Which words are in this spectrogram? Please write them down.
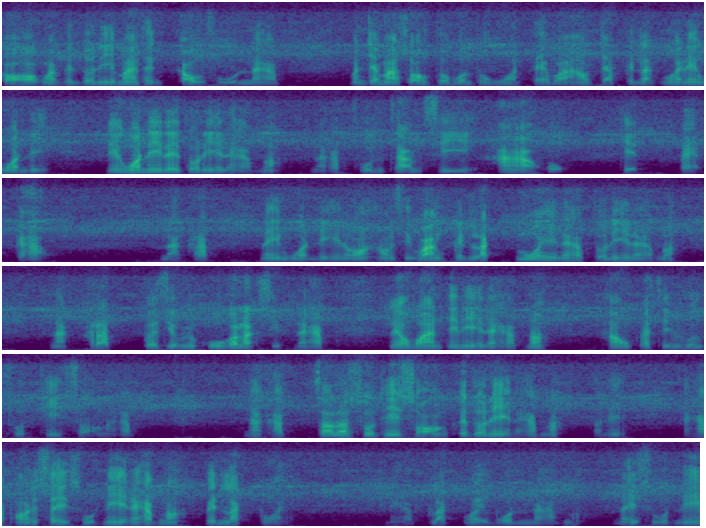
ก็ออกมาเป็นตัวนี้มาถึงเก้าศูนย์นะครับ มันจะมาสองตัวบนทุกงวด แต่ว่าเขาจับเป็นหลักหน่วยในงวันนี้ในงวันนี้ได้ตัวนี้นะครับเนาะนะครับศูนย์สามสี่ห้าหกเจ็ดแปดเก้านะครับในงวดนี้เนาะเขาสิว่างเป็นหลักหน่วยนะครับ ตัวนี้นะครับเนาะนะครับ เพื่อเสียไปคู่ก็หลักสิบนะครับ แล้ววันที่นี่นะครับเนาะเข้ากับสิเป็นสูตรที่สองนะครับนะครับสำหรับสูตรที่สองคือตัวนี้นะครับเนาะตัวนี้นะครับเขาใส่สูตรนี้นะครับเนาะเป็นหลักหน่วยนะครับหลักหน่วยบนนะครับเนาะในสูตรนี้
